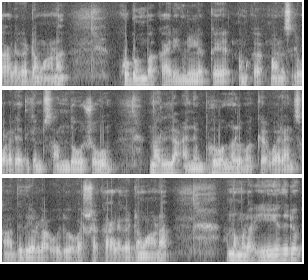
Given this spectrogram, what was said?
കാലഘട്ടമാണ്. കുടുംബ കാര്യങ്ങളിലൊക്കെ നമുക്ക് മനസ്സിൽ വളരെയധികം സന്തോഷവും നല്ല അനുഭവങ്ങളുമൊക്കെ വരാൻ സാധ്യതയുള്ള ഒരു വർഷ കാലഘട്ടമാണ്. നമ്മൾ ഏതൊരു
